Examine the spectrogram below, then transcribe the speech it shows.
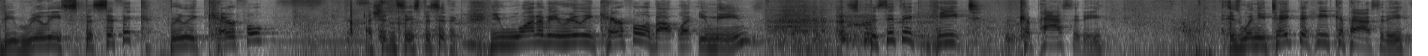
be really specific, really careful. I shouldn't say specific. You want to be really careful about what you mean. Specific heat capacity is when you take the heat capacity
